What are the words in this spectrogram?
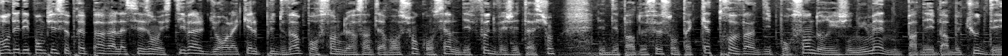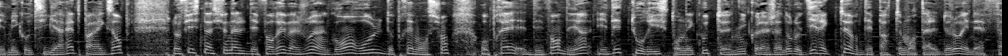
Vendée, les pompiers se préparent à la saison estivale durant laquelle plus de 20% de leurs interventions concernent des feux de végétation. Les départs de feu sont à 90% d'origine humaine, par des barbecues, des mégots de cigarettes par exemple. L'Office national des forêts va jouer un grand rôle de prévention auprès des Vendéens et des touristes. On écoute Nicolas Janot, le directeur départemental de l'ONF.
